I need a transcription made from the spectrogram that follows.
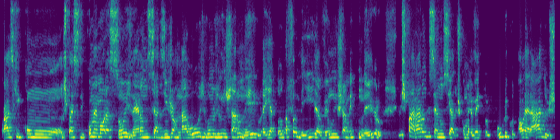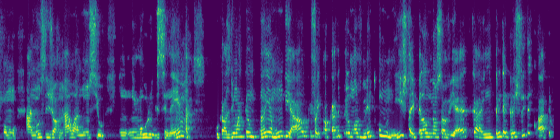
quase que como uma espécie de comemorações, né? Eram anunciados em jornal, hoje vamos linchar o negro, aí é toda a família vê um linchamento negro. Eles pararam de ser anunciados como evento público, tolerados como anúncio de jornal, anúncio em, em muro de cinema, por causa de uma campanha mundial que foi tocada pelo movimento comunista e pela União Soviética em 33, 34.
